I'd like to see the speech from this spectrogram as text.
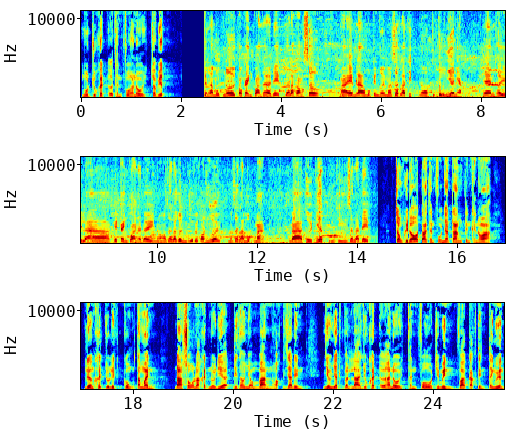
một du khách ở thành phố Hà Nội cho biết. là một nơi có cảnh quan rất là đẹp, rất là hoang sơ mà em là một cái người mà rất là thích uh, tự nhiên ấy. Thì em thấy là cái cảnh quan ở đây nó rất là gần gũi với con người, nó rất là mộc mạc và thời tiết thì rất là đẹp. Trong khi đó tại thành phố Nha Trang, tỉnh Khánh Hòa, lượng khách du lịch cũng tăng mạnh. Đa số là khách nội địa đi theo nhóm bạn hoặc gia đình. Nhiều nhất vẫn là du khách ở Hà Nội, thành phố Hồ Chí Minh và các tỉnh Tây Nguyên.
